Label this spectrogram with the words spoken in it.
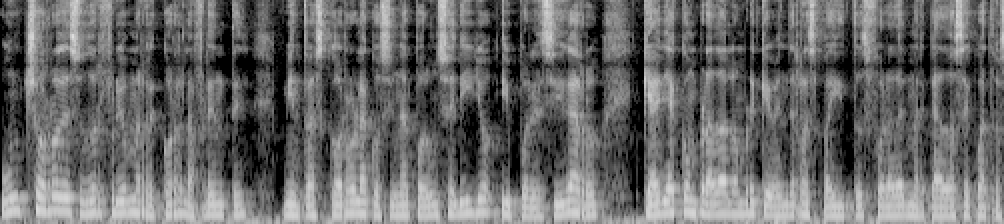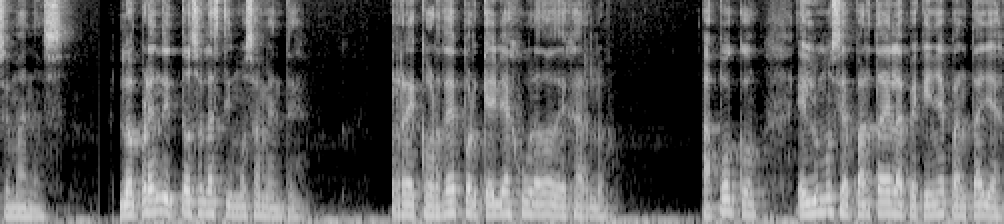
Un chorro de sudor frío me recorre la frente mientras corro la cocina por un cerillo y por el cigarro que había comprado al hombre que vende raspaditos fuera del mercado hace cuatro semanas. Lo prendo y toso lastimosamente. Recordé por qué había jurado dejarlo. A poco, el humo se aparta de la pequeña pantalla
